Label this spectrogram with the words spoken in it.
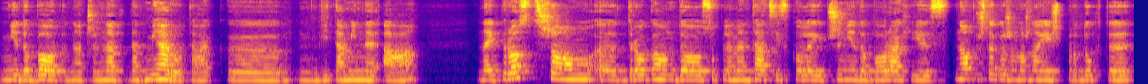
niedoboru, znaczy nadmiaru tak, witaminy A. Najprostszą e, drogą do suplementacji z kolei przy niedoborach jest, no oprócz tego, że można jeść produkty,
